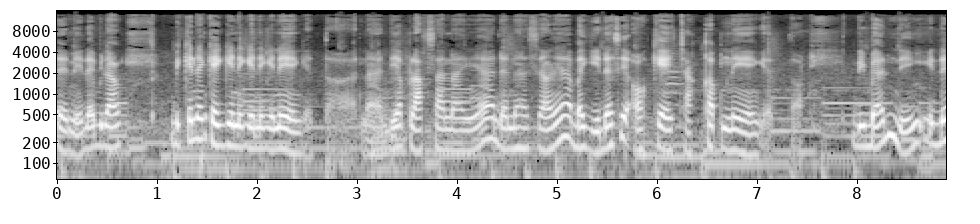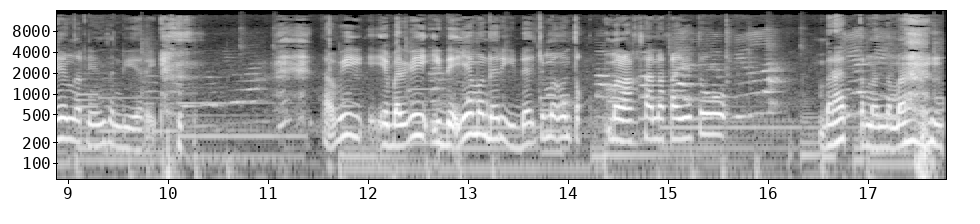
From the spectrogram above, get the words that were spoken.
Dan dia bilang bikinnya kayak gini gini gini gitu. Nah dia pelaksananya dan hasilnya bagi Ida sih oke okay, cakep nih gitu. Dibanding Ida yang ngerjain sendiri. Tapi ya baliknya idenya emang dari Ida. Cuma untuk melaksanakannya itu berat teman-teman.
